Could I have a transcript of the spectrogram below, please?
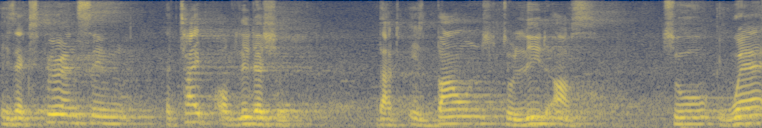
is experiencing a type of leadership that is bound to lead us to where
